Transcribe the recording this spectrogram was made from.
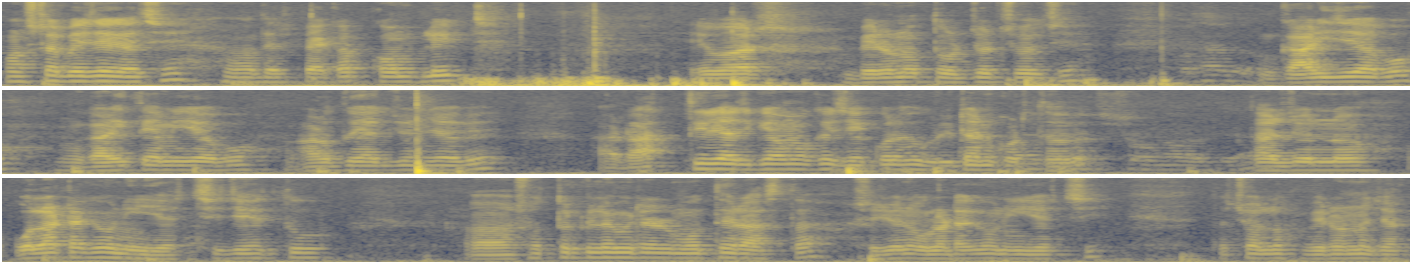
পাঁচটা বেজে গেছে, আমাদের প্যাক আপ কমপ্লিট এবার বেরোনোর তোড়জোড় চলছে। গাড়ি যাব, গাড়িতে আমি যাব আরও দু একজন যাবে। আর রাত্রিরে আজকে আমাকে যে করে হোক রিটার্ন করতে হবে। তার জন্য ওলাটাকেও নিয়ে যাচ্ছি, যেহেতু সত্তর কিলোমিটারের মধ্যে রাস্তা সেই জন্য ওলাটাকেও নিয়ে যাচ্ছি। তো চলো বেরোনো যাক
